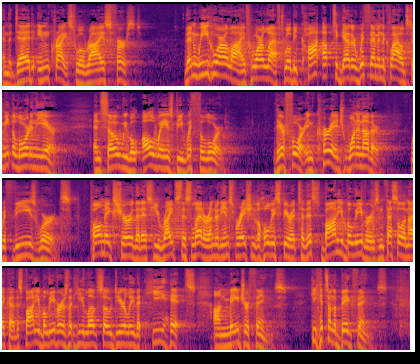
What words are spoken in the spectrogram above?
and the dead in Christ will rise first. Then we who are alive, who are left, will be caught up together with them in the clouds to meet the Lord in the air. And so we will always be with the Lord. Therefore, encourage one another with these words. Paul makes sure that as he writes this letter under the inspiration of the Holy Spirit to this body of believers in Thessalonica, this body of believers that he loves so dearly that he hits on major things. He hits on the big things.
